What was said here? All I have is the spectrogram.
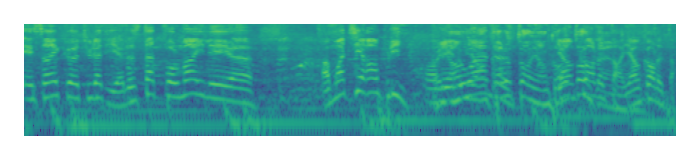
Et c'est vrai que tu l'as dit, le stade pour le moment, il est euh, à moitié rempli. On Il y a- il y a loin encore le temps, il y a encore le temps, encore quand le même. temps. Il y a encore le temps.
